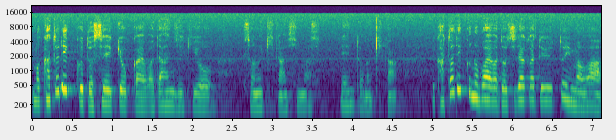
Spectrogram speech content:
まあ、カトリックと正教会は断食をその期間します。レントの期間。でカトリックの場合はどちらかというと今は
